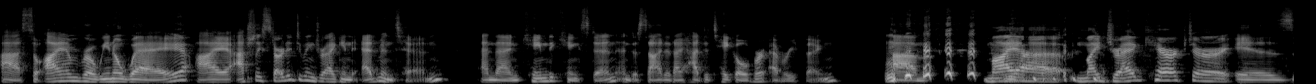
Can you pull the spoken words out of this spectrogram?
Uh, so I am Rowena Way. I actually started doing drag in Edmonton and then came to Kingston and decided I had to take over everything. Um, my uh, my drag character is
